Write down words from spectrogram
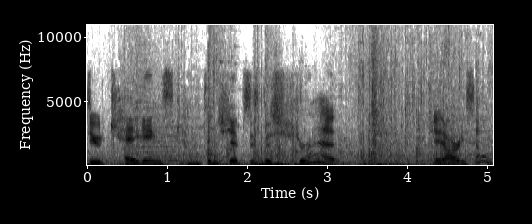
Dude, kegging skeleton ships is the shred. It already sunk.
